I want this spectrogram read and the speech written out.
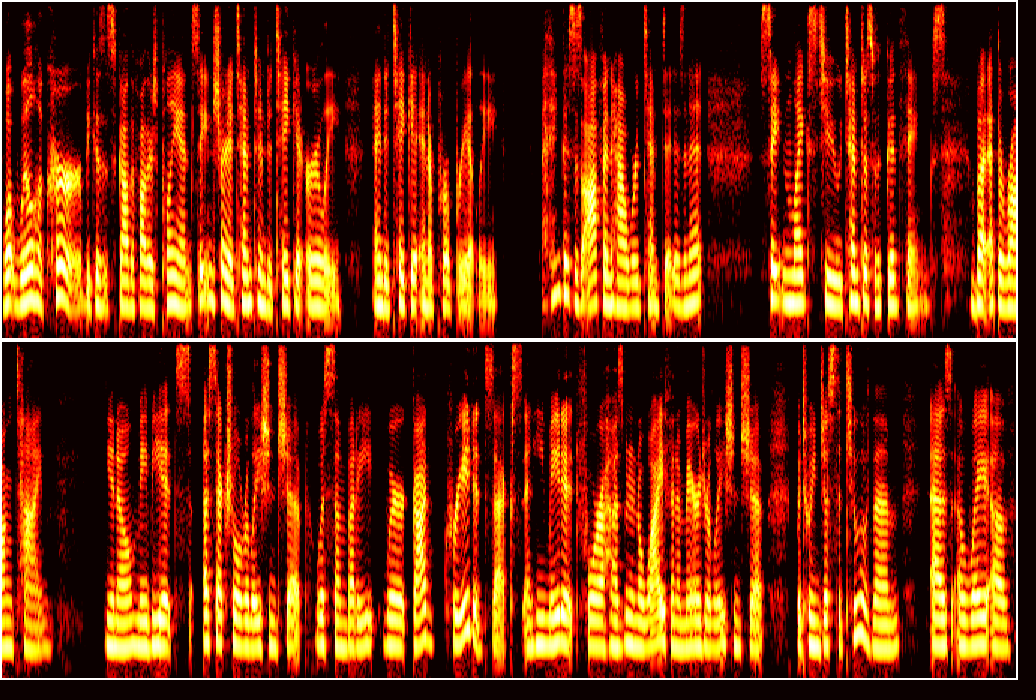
what will occur because it's God the Father's plan. Satan's trying to tempt him to take it early and to take it inappropriately. I think this is often how we're tempted, isn't it? Satan likes to tempt us with good things, but at the wrong time you know, maybe it's a sexual relationship with somebody where God created sex and he made it for a husband and a wife and a marriage relationship between just the two of them. as a way of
